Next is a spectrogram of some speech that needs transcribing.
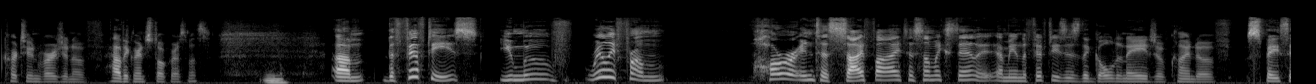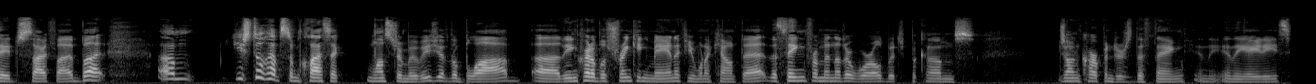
cartoon version of How the Grinch Stole Christmas. Um, the fifties, you move really from horror into sci-fi to some extent. I mean, the 50s is the golden age of kind of space age sci-fi, but um, you still have some classic monster movies. You have The Blob, uh, The Incredible Shrinking Man, if you want to count that, The Thing from Another World, which becomes John Carpenter's The Thing in the in the 80s,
